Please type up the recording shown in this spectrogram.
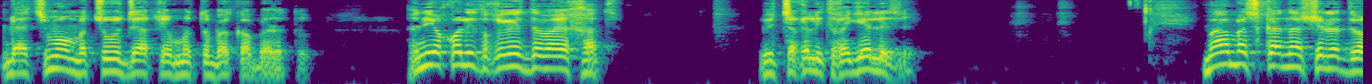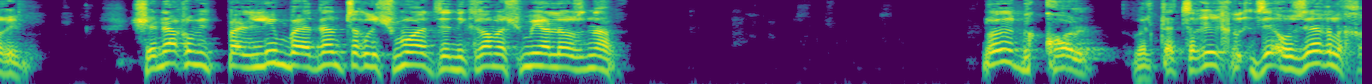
לעצמו מצאו את זה אחרי מותו בקבלתו. אני יכול להתרכז בדבר אחד, וצריך להתרגל לזה. מה המסקנה של הדברים? כשאנחנו מתפללים באדם צריך לשמוע את זה, נקרא משמיע לאוזניו. לא בקול, אבל אתה צריך, זה עוזר לך.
